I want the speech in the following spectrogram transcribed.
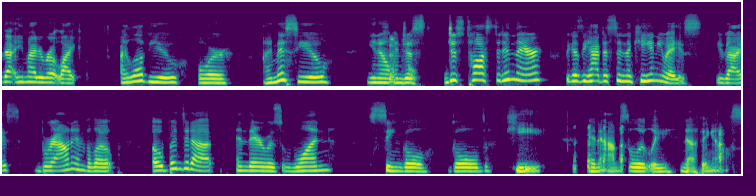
That he might have wrote like, "I love you" or "I miss you," you know, and just just tossed it in there because he had to send the key anyways. You guys, brown envelope, opened it up, and there was one single gold key and absolutely nothing else.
